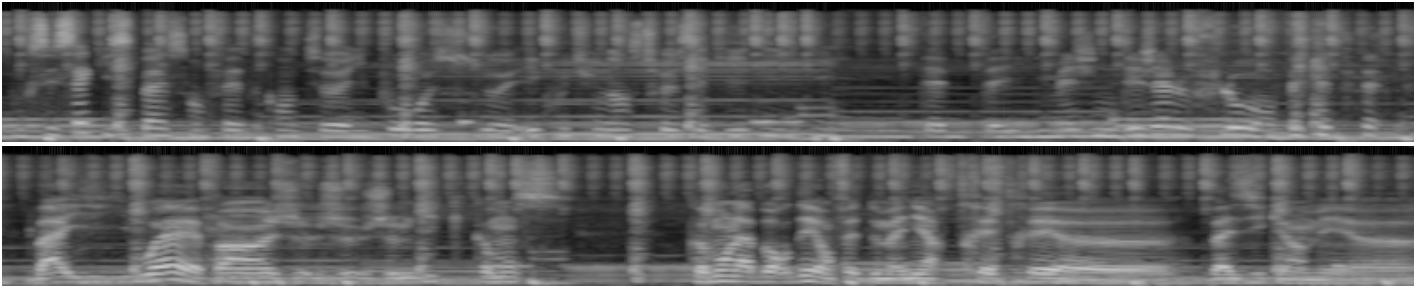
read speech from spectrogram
Donc c'est ça qui se passe en fait quand euh, Hippo euh, écoute une instru, c'est qu'il imagine déjà le flow en fait. Bah il- ouais, enfin je, je- je me dis que comment comment l'aborder en fait de manière très très euh, basique hein, mais euh,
